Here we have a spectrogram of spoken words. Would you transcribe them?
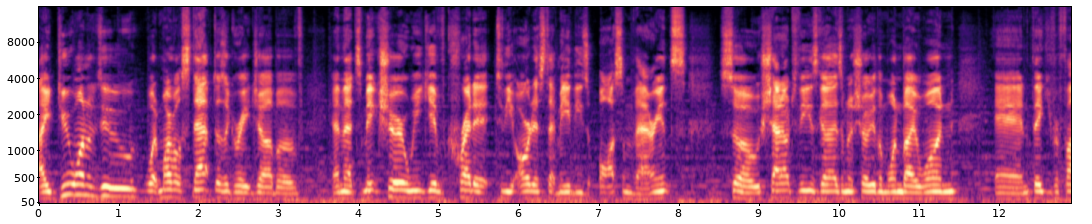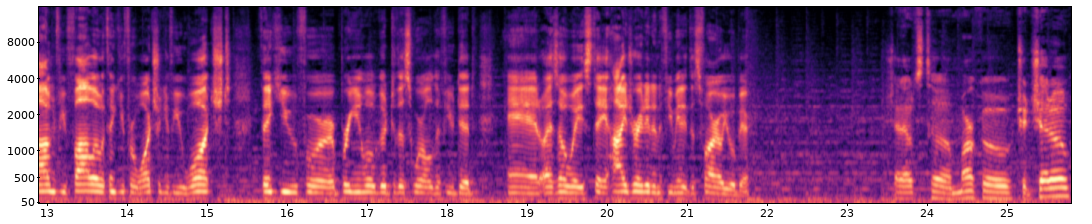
I do want to do what Marvel Snap does a great job of, and that's make sure we give credit to the artists that made these awesome variants. So shout out to these guys. I'm going to show you them one by one. And thank you for following if you follow. Thank you for watching if you watched. Thank you for bringing a little good to this world if you did. And as always, stay hydrated. And if you made it this far, I owe you a beer. Shout Shoutouts to Marco Checchetto.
